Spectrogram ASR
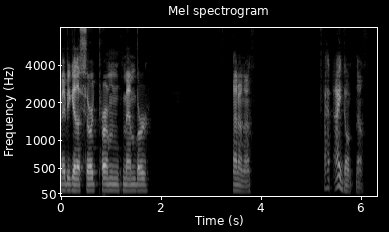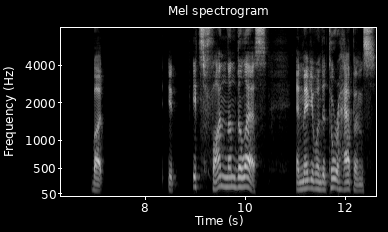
maybe get a third permanent member? I don't know. I, I don't know. But it's fun nonetheless. And maybe when the tour happens,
